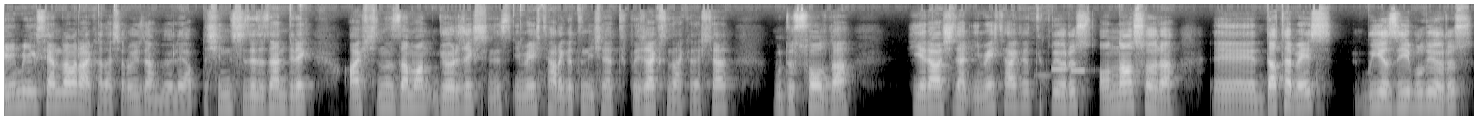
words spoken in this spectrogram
Benim bilgisayarımda var arkadaşlar. O yüzden böyle yaptı. Şimdi size zaten direkt açtığınız zaman göreceksiniz. Image Target'ın içine tıklayacaksınız arkadaşlar. Burada solda hiyerarşiden image target'a tıklıyoruz. Ondan sonra e, database bu yazıyı buluyoruz.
